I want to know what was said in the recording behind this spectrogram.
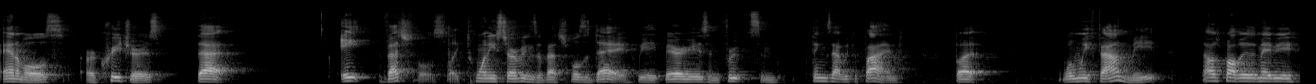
animals or creatures that ate vegetables, like 20 servings of vegetables a day. We ate berries and fruits and things that we could find. But when we found meat, that was probably maybe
